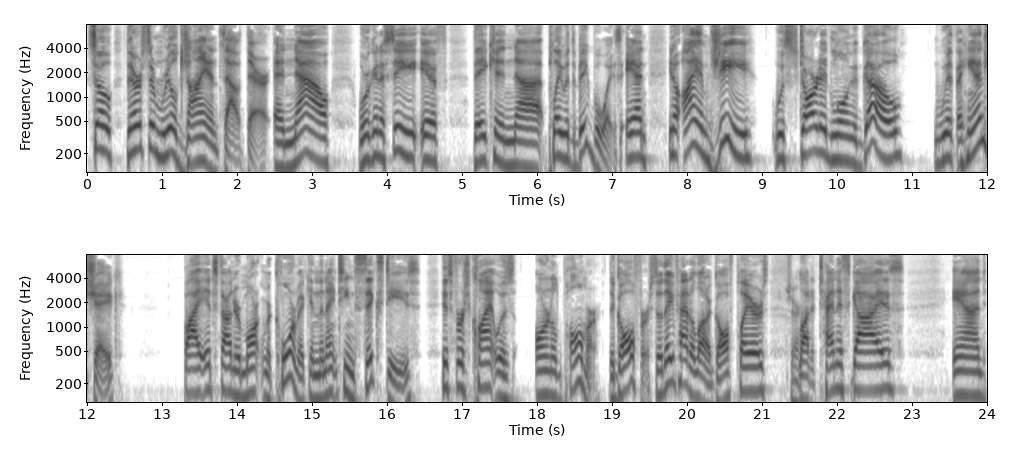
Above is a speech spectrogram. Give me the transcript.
So there are some real giants out there, and now we're going to see if they can uh, play with the big boys. And you know, IMG was started long ago with a handshake by its founder Mark McCormack in the 1960s. His first client was Arnold Palmer, the golfer. So they've had a lot of golf players, Sure. a lot of tennis guys, and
